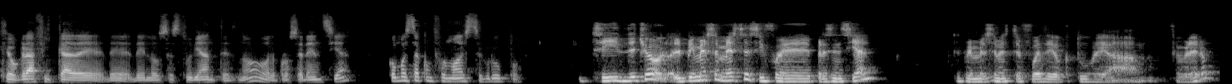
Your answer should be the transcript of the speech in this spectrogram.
geográfica de, de- de los estudiantes, ¿no? O de procedencia. ¿Cómo está conformado este grupo? Sí, de hecho, el primer semestre sí fue presencial. El primer semestre fue de octubre a febrero.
